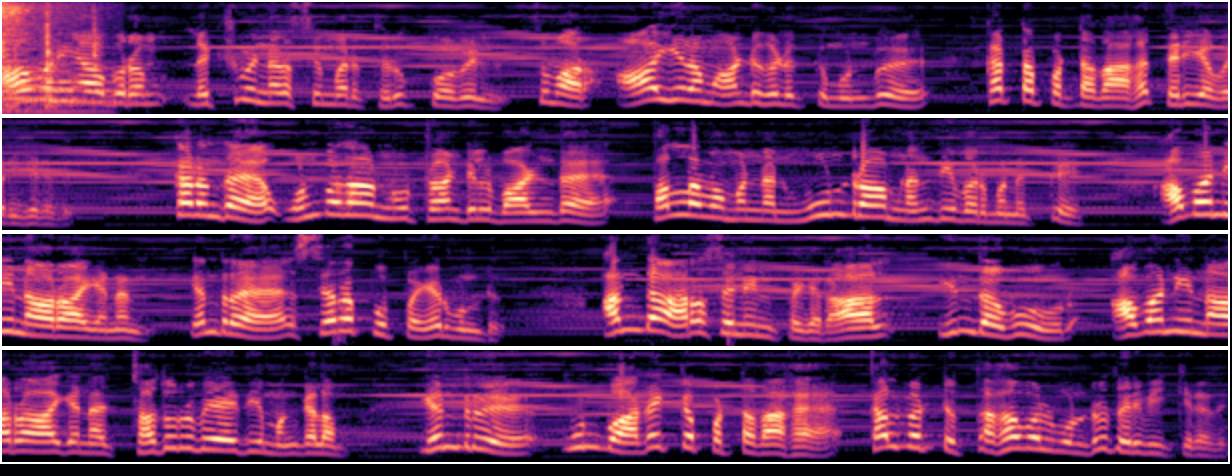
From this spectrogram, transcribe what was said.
ஆவணியாபுரம் லட்சுமி நரசிம்மர் திருக்கோவில் சுமார் ஆயிரம் ஆண்டுகளுக்கு முன்பு கட்டப்பட்டதாக தெரிய வருகிறது. கடந்த ஒன்பதாம் நூற்றாண்டில் வாழ்ந்த பல்லவ மன்னன் மூன்றாம் நந்திவர்மனுக்கு அவனி நாராயணன் என்ற சிறப்பு பெயர் உண்டு. அந்த அரசனின் பெயரால் இந்த ஊர் அவனி நாராயண சதுர்வேதி மங்கலம் என்று முன்பு அழைக்கப்பட்டதாக கல்வெட்டு தகவல் ஒன்று தெரிவிக்கிறது.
